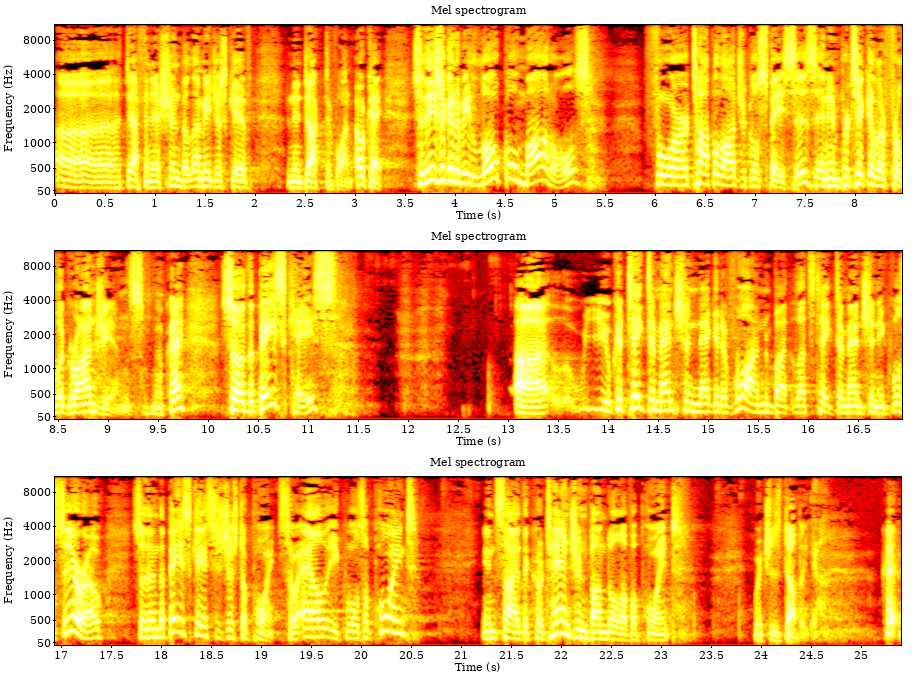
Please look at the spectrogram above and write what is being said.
uh, definition, but let me just give an inductive one. Okay, so these are going to be local models for topological spaces, and in particular for Lagrangians. Okay, so the base case uh, you could take dimension negative 1, but let's take dimension equals 0. So then the base case is just a point. So L equals a point inside the cotangent bundle of a point, which is W. Okay.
